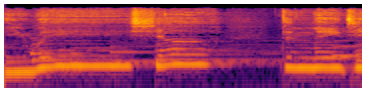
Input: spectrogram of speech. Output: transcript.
你微笑的眉间，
